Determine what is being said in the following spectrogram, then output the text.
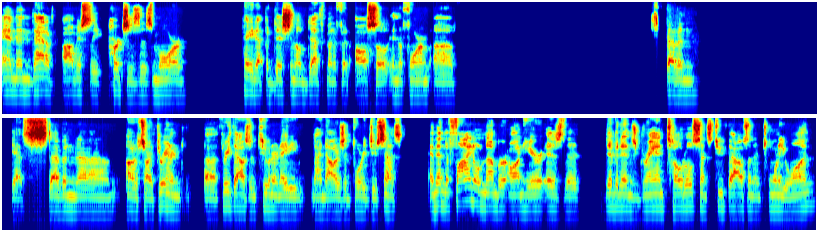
and then that obviously purchases more paid up additional death benefit also in the form of seven yes seven um, oh sorry 300 uh, $3,289.42. And then the final number on here is the dividends grand total since 2021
